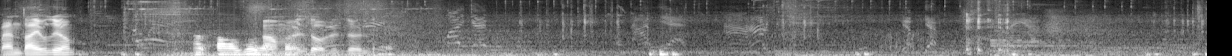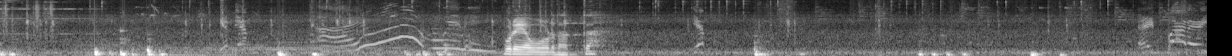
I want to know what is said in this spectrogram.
Ben dive'lıyorum. Ya. Tamam öldü o öldü öldü. Buraya ward attı. Yep. Hey, buddy.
